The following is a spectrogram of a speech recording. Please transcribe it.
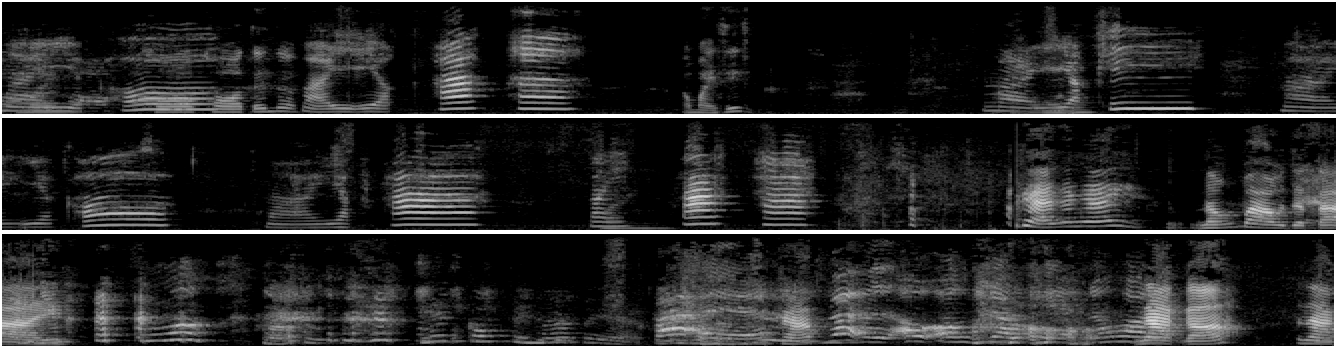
ไม่อยากข้อคอคอเต้นด้วยไม่อยากฮาฮาเอาใหม่สิ ไม่อยากขี้ไม่อยากข้อไม่อยากฮาไม่ฮาฮาแขนยังไง น้องเบาจะตายป้าเอ๋ครับป้าเอ๋เอาเอาจากแขนนะว่าหนักเหรอหนัก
